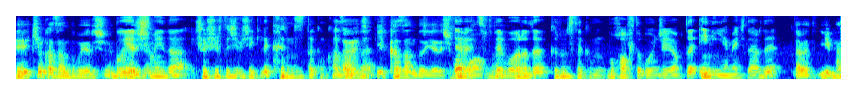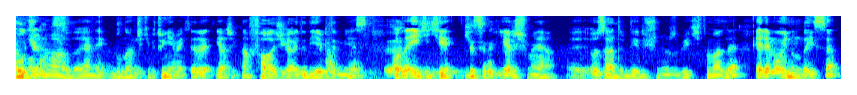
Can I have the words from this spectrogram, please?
Ee, kim kazandı bu yarışı? Bu Ayrıca- yarışmayı da şaşırtıcı bir şekilde kırmızı takım kazandı. Evet, ilk kazandığı yarışma Evet bu hafta. ve bu arada kırmızı takımın bu hafta boyunca yaptığı en iyi yemeklerdi evet, iyi bugün vardı. Yani bundan önceki bütün yemekleri gerçekten faciaydı diyebilir miyiz? O da ilk iki Kesinlikle. yarışmaya e, özeldir diye düşünüyoruz büyük ihtimalle. Eleme oyununda ise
